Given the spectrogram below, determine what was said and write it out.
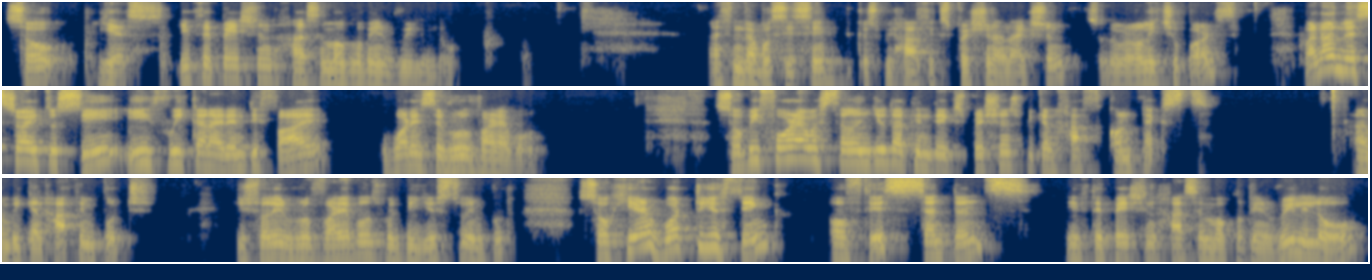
So yes, if the patient has hemoglobin really low. I think that was easy because we have expression and action. So there were only two parts. But now let's try to see if we can identify what is the rule variable? So before I was telling you that in the expressions we can have context and we can have input. Usually rule variables will be used to input. So here, what do you think of this sentence if the patient has hemoglobin really low?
